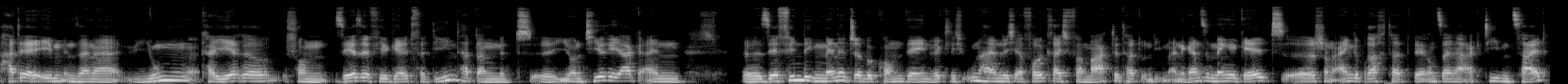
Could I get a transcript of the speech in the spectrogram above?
hat er eben in seiner jungen Karriere schon sehr, sehr viel Geld verdient, hat dann mit äh, Ion Tiriak einen äh, sehr findigen Manager bekommen, der ihn wirklich unheimlich erfolgreich vermarktet hat und ihm eine ganze Menge Geld äh, schon eingebracht hat während seiner aktiven Zeit.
